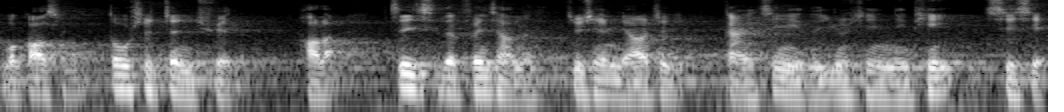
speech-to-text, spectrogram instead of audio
我告诉你都是正确的。好了，这一期的分享呢，就先聊到这里，感谢你的用心聆听，谢谢。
